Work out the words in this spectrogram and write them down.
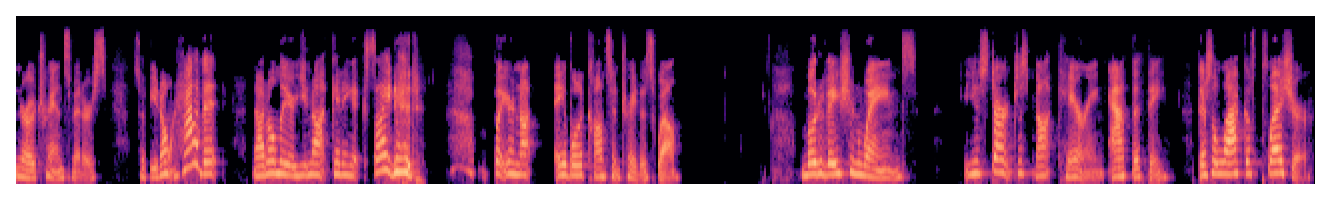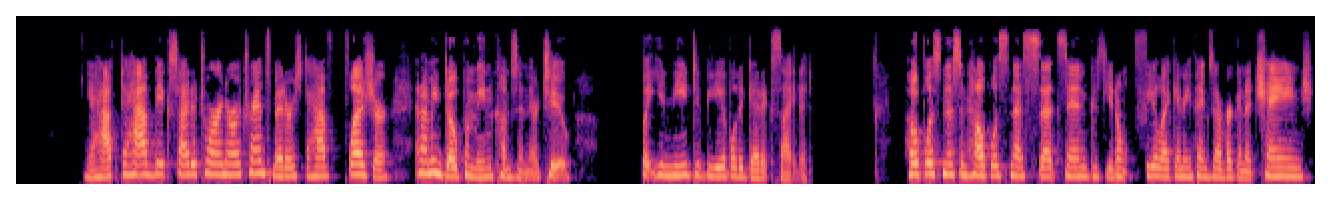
neurotransmitters. So if you don't have it not only are you not getting excited but you're not able to concentrate as well. Motivation wanes. You start just not caring apathy. There's a lack of pleasure. You have to have the excitatory neurotransmitters to have pleasure and i mean dopamine comes in there too but you need to be able to get excited hopelessness and helplessness sets in because you don't feel like anything's ever going to change.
